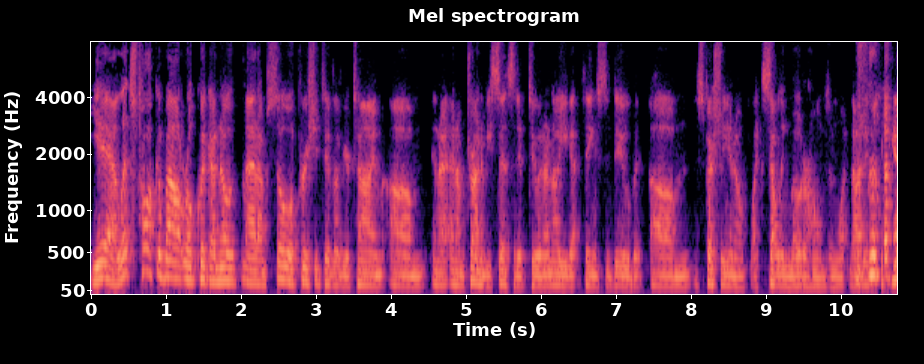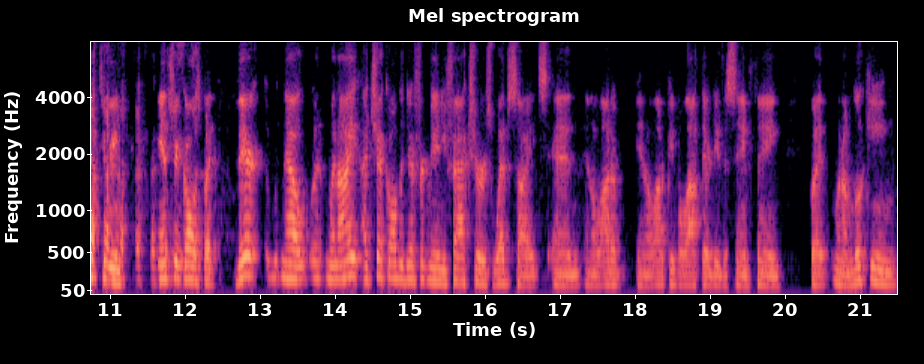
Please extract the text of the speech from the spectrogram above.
yeah let's talk about real quick i know matt i'm so appreciative of your time um, and, I, and i'm trying to be sensitive to it i know you got things to do but um, especially you know like selling motorhomes and whatnot answering, answering calls but there now when I, I check all the different manufacturers websites and and a lot of you know a lot of people out there do the same thing but when i'm looking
